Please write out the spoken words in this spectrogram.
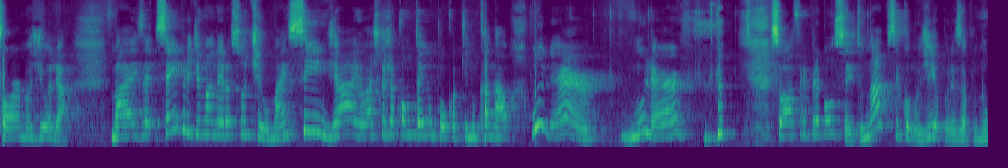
formas de olhar mas é sempre de maneira sutil. Mas sim, já, eu acho que eu já contei um pouco aqui no canal. Mulher, mulher sofre preconceito. Na psicologia, por exemplo, no,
